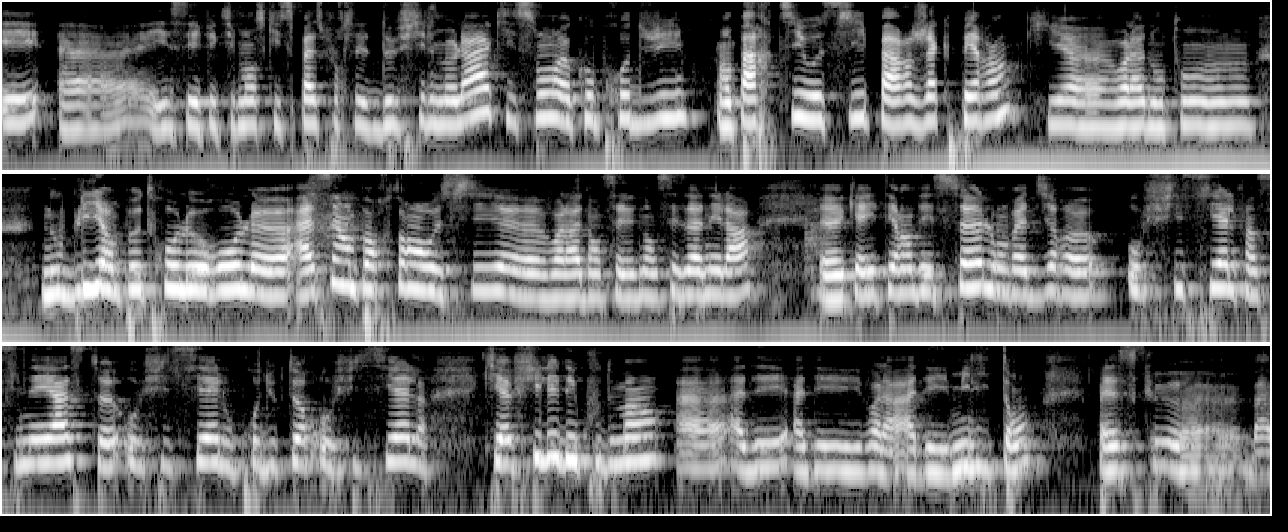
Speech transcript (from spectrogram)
Euh, et, c'est effectivement ce qui se passe pour ces deux films-là, qui sont euh, coproduits en partie aussi par Jacques Perrin, qui, euh, voilà, dont on, oublie un peu trop le rôle assez important aussi voilà, dans ces, dans ces années-là, qui a été un des seuls, on va dire, officiels, enfin cinéastes officiels ou producteurs officiels, qui a filé des coups de main à, des, voilà, à des militants. Parce que, euh, bah,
